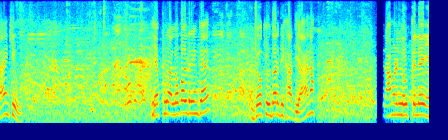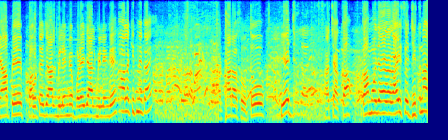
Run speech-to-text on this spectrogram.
थैंक यू ये पूरा लोकल ड्रिंक है, जो कि उधर दिखा दिया, है ना? ग्रामीण लोग के लिए यहाँ पे छोटे जाल मिलेंगे बड़े जाल मिलेंगे। वाला कितने का है? अठारह सौ। तो ये ज- अच्छा कम कम हो जाएगा गाइस से जितना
